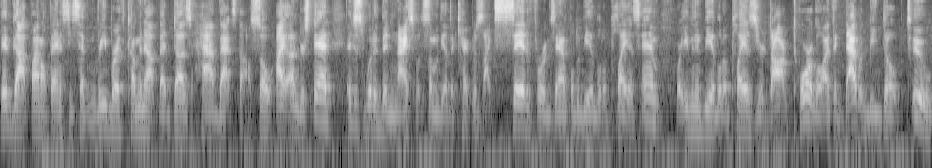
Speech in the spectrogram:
They've got Final Fantasy VII Rebirth coming out that does have that style. So I understand it just would have been nice with some of the other characters like Cid, for example, to be able to play as him or even to be able to play as your dog Torgal. I think that would be dope too.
